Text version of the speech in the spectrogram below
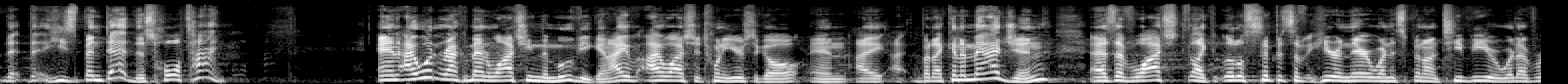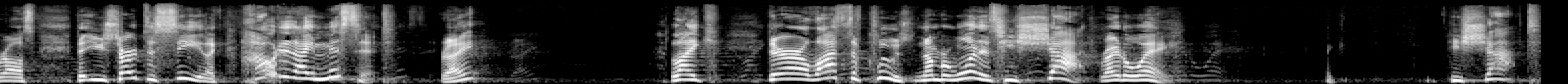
that, that he's been dead this whole time. And I wouldn't recommend watching the movie again. I, I watched it 20 years ago, and I, I, but I can imagine as I've watched like little snippets of it here and there when it's been on TV or whatever else, that you start to see like, how did I miss it? Right? Like, there are lots of clues. Number one is he's shot right away. Like, he's shot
